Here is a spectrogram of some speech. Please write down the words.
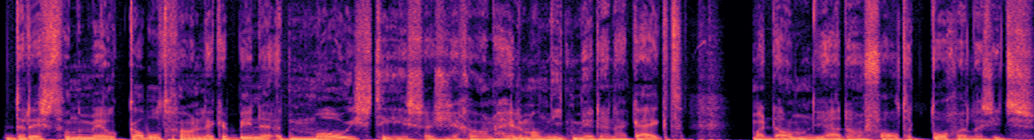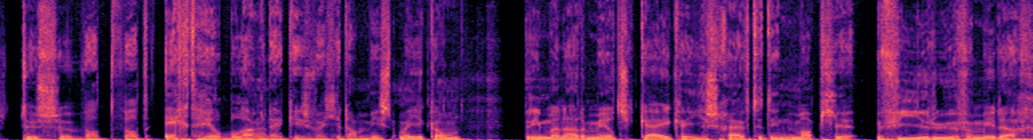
de rest van de mail kabbelt gewoon lekker binnen. Het mooiste is als je gewoon helemaal niet meer ernaar kijkt. Maar dan, ja, dan valt er toch wel eens iets tussen wat, wat echt heel belangrijk is wat je dan mist. Maar je kan prima naar een mailtje kijken. Je schuift het in het mapje vier uur vanmiddag.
